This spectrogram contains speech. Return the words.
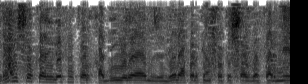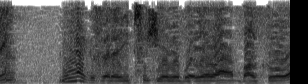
يعني شو كان لفتة القديرة. لا فرق ينصت الشخص فرمي. نقزر يتسوشي يبو إيوا بالكو.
